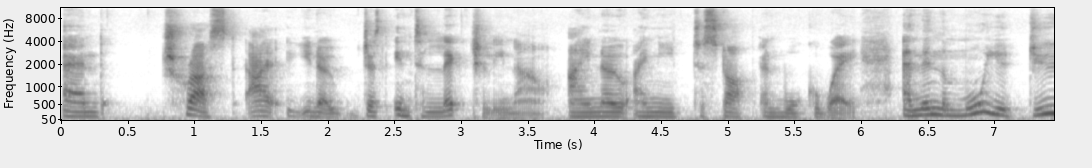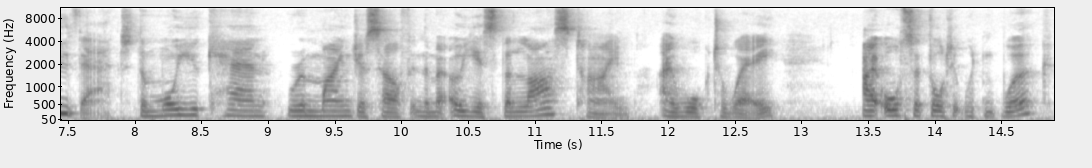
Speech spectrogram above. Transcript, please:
and trust. I you know just intellectually now I know I need to stop and walk away. And then the more you do that, the more you can remind yourself in the oh yes, the last time I walked away I also thought it wouldn't work,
